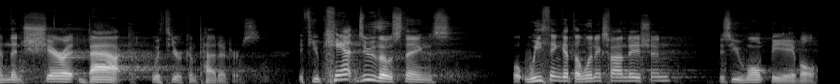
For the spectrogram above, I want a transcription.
and then share it back with your competitors. If you can't do those things, what we think at the Linux Foundation is you won't be able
